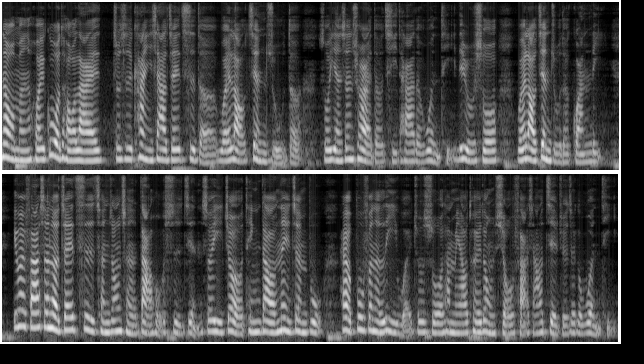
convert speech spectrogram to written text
那我们回过头来，就是看一下这一次的围绕建筑的所衍生出来的其他的问题，例如说围绕建筑的管理。因为发生了这一次城中城的大火事件，所以就有听到内政部还有部分的立委，就是说他们要推动修法，想要解决这个问题。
